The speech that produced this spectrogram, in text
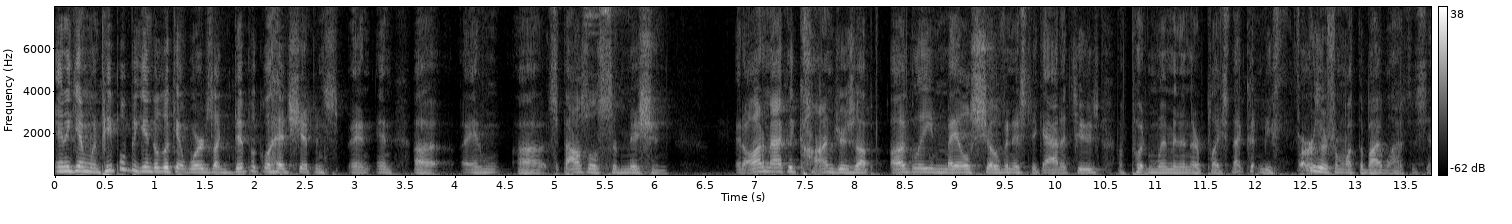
And again, when people begin to look at words like biblical headship and, and, and, uh, and uh, spousal submission, it automatically conjures up ugly male chauvinistic attitudes of putting women in their place. And that couldn't be further from what the Bible has to say.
